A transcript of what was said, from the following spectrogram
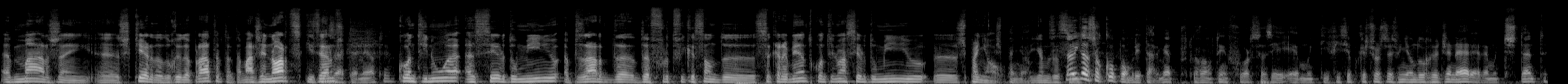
a margem uh, esquerda do Rio da Prata, portanto, a margem norte, se quisermos, Exatamente. continua a ser domínio, apesar da, da, fortificação de Sacramento, continua a ser domínio espanhol, espanhol, digamos assim. Não, eles ocupam militarmente, Portugal não tem forças, é, é, muito difícil, porque as forças vinham do Rio de Janeiro, era muito distante,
